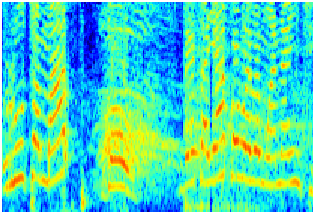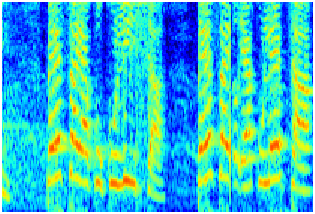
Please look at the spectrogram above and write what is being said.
Ruto must go. Pesa yako wewe mwananchi, pesa ya kukulisha pesa ya kuleta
